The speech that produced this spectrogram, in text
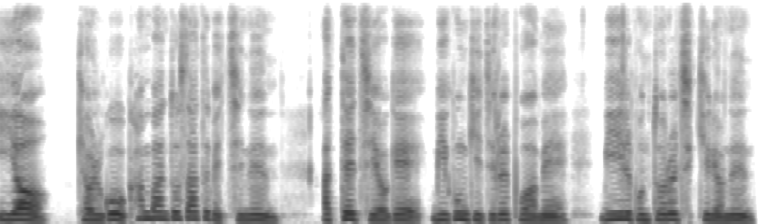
이어 결국 한반도 사드 배치는 아태 지역의 미군 기지를 포함해 미일 본토를 지키려는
